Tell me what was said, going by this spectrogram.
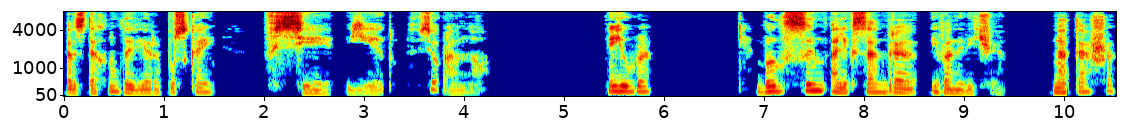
Вздохнула Вера. Пускай все едут. Все равно. Юра был сын Александра Ивановича. Наташа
